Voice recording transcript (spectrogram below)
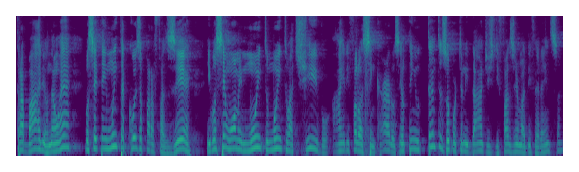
trabalho, não é? Você tem muita coisa para fazer e você é um homem muito, muito ativo". Aí ele falou assim: "Carlos, eu tenho tantas oportunidades de fazer uma diferença.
